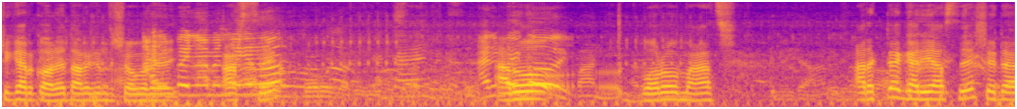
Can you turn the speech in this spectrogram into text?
শিকার করে তারা কিন্তু সবাই আসছে। আরও বড় মাছ আরেকটা গাড়ি আছে সেটা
